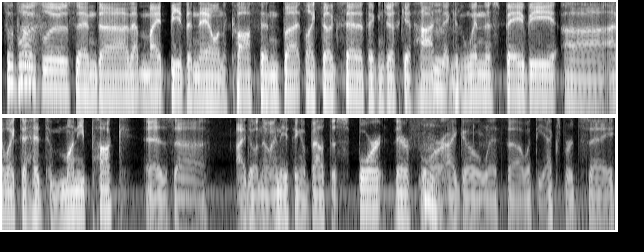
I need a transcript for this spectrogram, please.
So the Blues lose, and uh, that might be the nail in the coffin. But like Doug said, if they can just get hot, they can win this baby. Uh, I like to head to MoneyPuck, as uh, I don't know anything about the sport. Therefore, I go with uh, what the experts say.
